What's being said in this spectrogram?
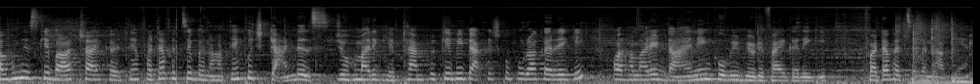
अब हम इसके बाद ट्राई करते हैं। फटाफट से बनाते हैं कुछ कैंडल्स जो हमारे गिफ्ट हैम्पर के भी पैकेज को पूरा करेगी और हमारे डाइनिंग को भी ब्यूटीफाई करेगी। फटाफट से बनाते हैं।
